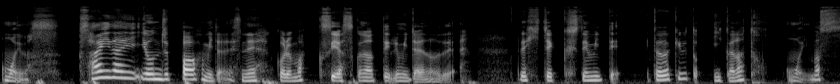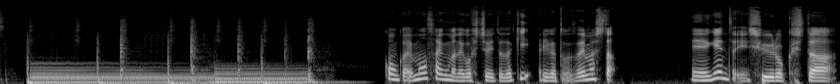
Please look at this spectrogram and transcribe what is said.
思います。最大40%オフみたいですね。これマックス安くなっているみたいなので、ぜひチェックしてみていただけるといいかなと思います。今回も最後までご視聴いただきありがとうございました。えー、現在収録した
